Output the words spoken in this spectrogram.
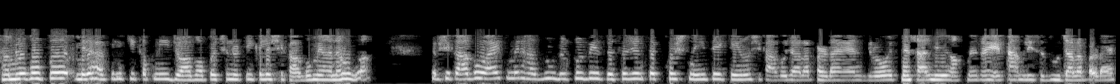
हम लोगों को मेरे हस्बैंड की अपनी जॉब अपॉर्चुनिटी के लिए शिकागो में आना हुआ। जब शिकागो आए तो मेरे हस्बैंड बिल्कुल भी इस डिसीज़न से खुश नहीं थे कि नो शिकागो जाना पड़ रहा है एंड ग्रो इतने साल न्यूयॉर्क में रहे फैमिली से दूर जाना पड़ रहा है।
